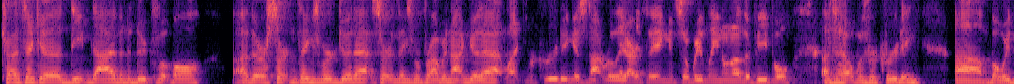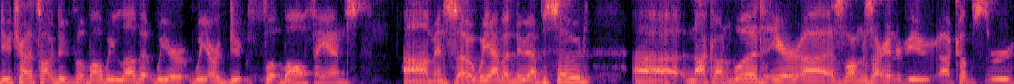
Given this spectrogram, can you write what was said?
Try to take a deep dive into Duke football. Uh, there are certain things we're good at, certain things we're probably not good at. Like recruiting is not really our thing, and so we lean on other people uh, to help with recruiting. Um, but we do try to talk Duke football. We love it. We are we are Duke football fans, um, and so we have a new episode. Uh, knock on wood here, uh, as long as our interview uh, comes through,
